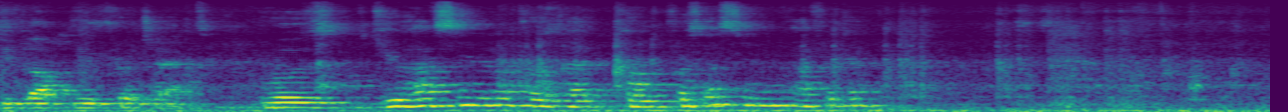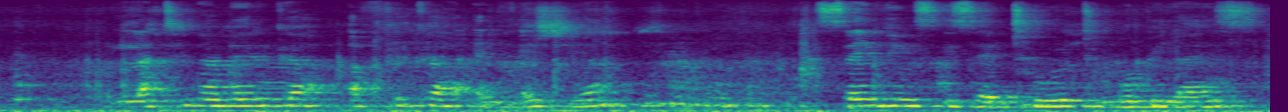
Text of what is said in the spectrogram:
develop new projects. Rose, do you have similar process in Africa? Latin America, Africa, and Asia, savings is a tool to mobilize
